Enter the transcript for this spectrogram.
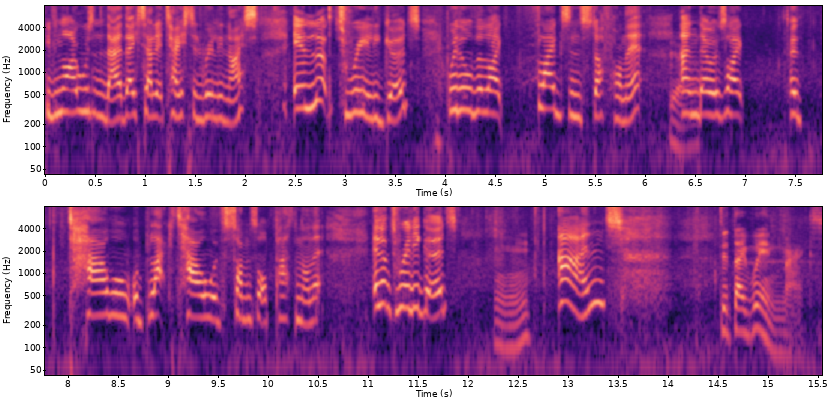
even though I wasn't there. They said it tasted really nice. It looked really good with all the like flags and stuff on it, Yeah. and there was like a towel, a black towel with some sort of pattern on it. It looked really good, Mm-hmm. and Did they win, Max?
